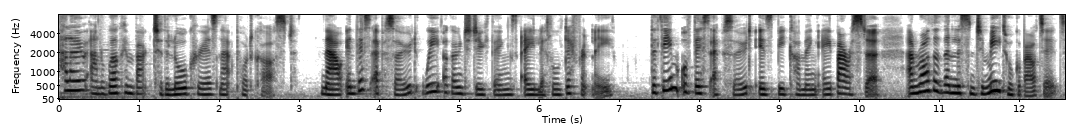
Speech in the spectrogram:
Hello, and welcome back to the Law Careers Net podcast. Now, in this episode, we are going to do things a little differently. The theme of this episode is becoming a barrister, and rather than listen to me talk about it,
